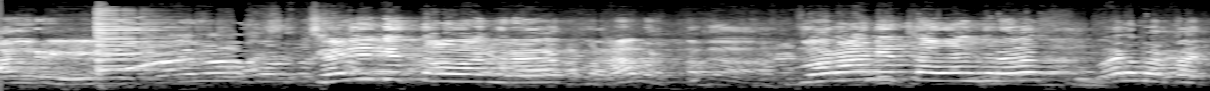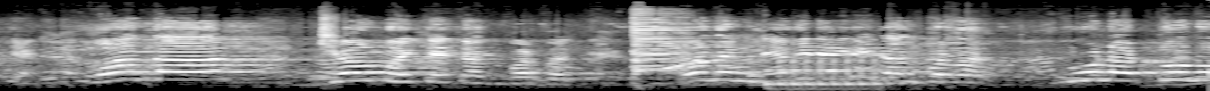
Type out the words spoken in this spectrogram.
ಅಲ್ರಿ. ಚಳಿ ನಿಂತಾವ ಅಂದ್ರ ಜ್ವರ ಬರ್ತಾವ ಜ್ವರ ನಿತ್ತಾವ ಅಂದ್ರ ಶುಗರ್ ಬರ್ತೈತಿ. ಒಂದ ಕೆಮ್ಮ ಐತೈತಿ ಅಂತ ಬರ್ತೈತಿ. ಒಂದ ನೆಗಡಿ ಅಂತ ಬರ್ತೈತಿ. ಇವನ ಟೂನು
